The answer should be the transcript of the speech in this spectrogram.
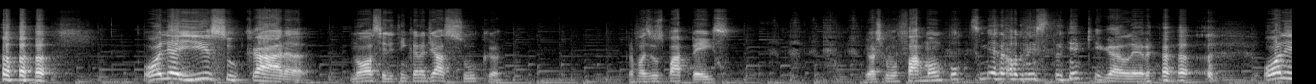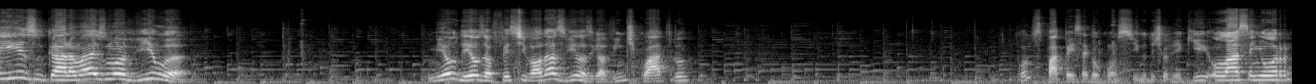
Olha isso, cara. Nossa, ele tem cana de açúcar pra fazer os papéis. Eu acho que eu vou farmar um pouco de esmeralda nesse trem aqui, galera. Olha isso, cara, mais uma vila. Meu Deus, é o Festival das Vilas aqui, ó. 24. Quantos papéis será que eu consigo? Deixa eu ver aqui. Olá, senhor.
